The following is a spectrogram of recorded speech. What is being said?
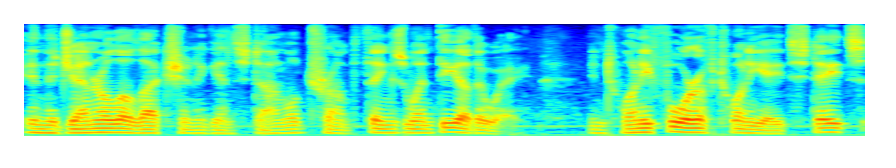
In the general election against Donald Trump, things went the other way. In 24 of 28 states,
